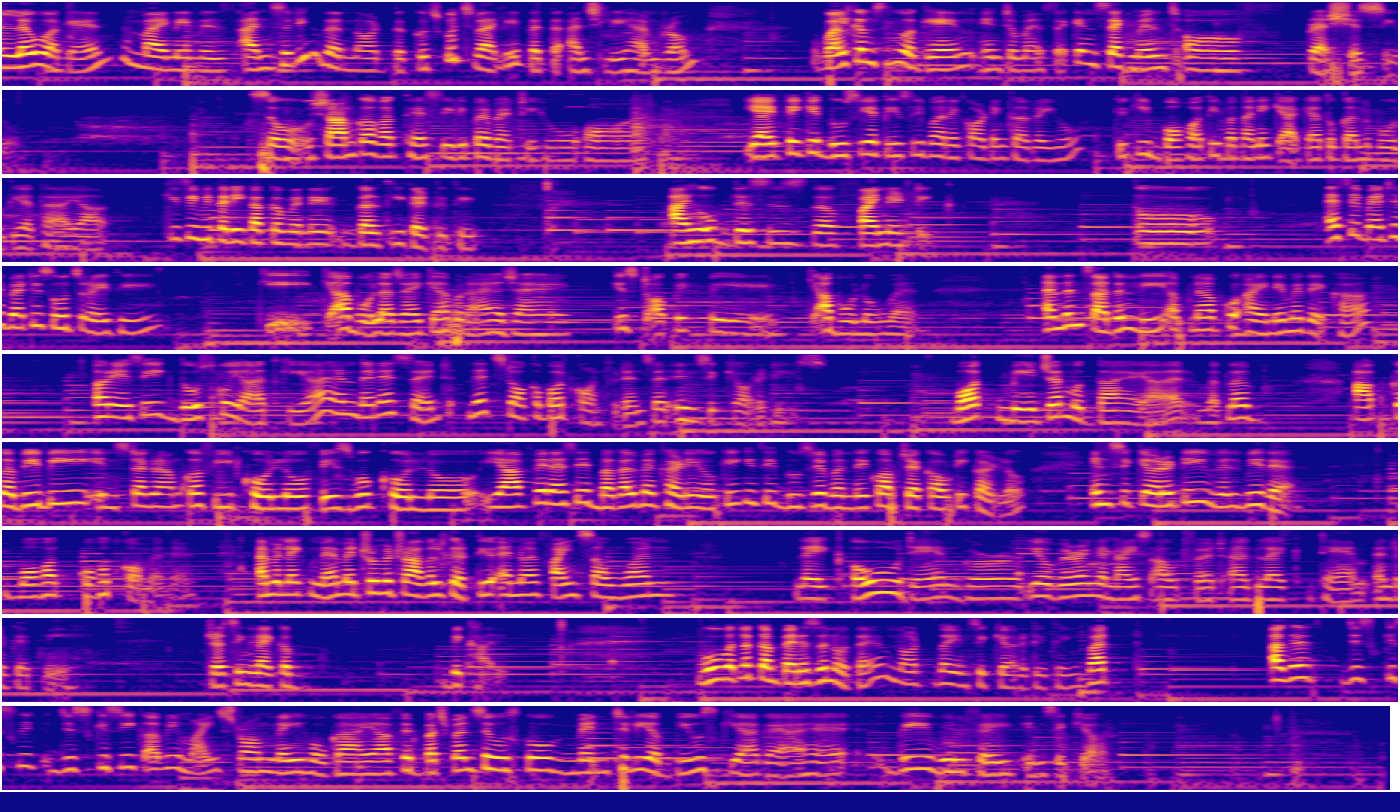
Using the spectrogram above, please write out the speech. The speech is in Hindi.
Hello again my name is Anjali the not the कुछ कुछ valley but the Anjali Hemrom welcomes you again into my second segment of precious you so शाम का वक्त है, सीढ़ी पर बैठी हूँ और या इतने कि दूसरी या तीसरी बार रिकॉर्डिंग कर रही हूँ, क्योंकि बहुत ही पता नहीं क्या क्या तो गंद बोल दिया था या किसी भी तरीका का मैंने गलती कर दी थी। I hope this is the final take तो ऐसे बैठे बैठे सोच रही थी कि क्या बोला जाए, क्या बनाया जाए, किस टॉपिक पे, क्या बोलूँ मैं। एंड देन सडनली अपने आप को आईने में देखा और ऐसे एक दोस्त को याद किया and then I said let's talk about confidence and insecurities बहुत मेजर मुद्दा है यार। मतलब आप कभी भी इंस्टाग्राम का फ़ीड खोल लो फेसबुक खोल लो, या फिर ऐसे बगल में खड़े होके किसी दूसरे बंदे को आप चेकआउट ही कर लो। इनसिक्योरिटी विल बी देयर बहुत बहुत कॉमन है। आई मीन लाइक मैं मेट्रो में ट्रैवल करती हूँ and I find someone like oh damn, girl, you're wearing a nice outfit. I'll be like, damn, and look at me. Dressing like a भिखारी वो मतलब कंपैरिजन होता है not the insecurity thing but अगर जिस किसी जिस किसी का भी माइंड स्ट्रांग नहीं होगा या फिर बचपन से उसको मेंटली अब्यूज़ किया गया है they will feel insecure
